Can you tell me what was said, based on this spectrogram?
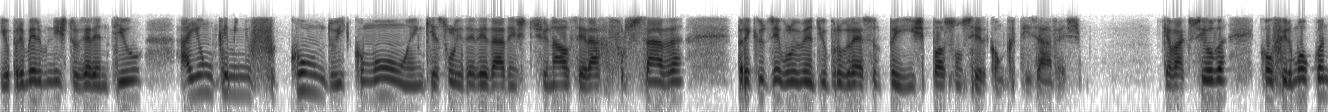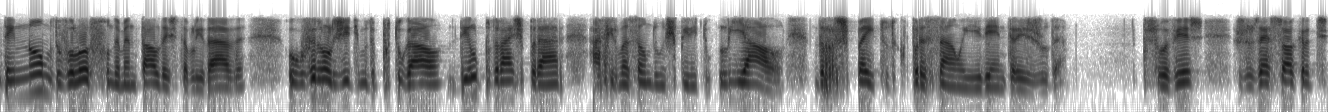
e o Primeiro-Ministro garantiu, há aí um caminho fecundo e comum em que a solidariedade institucional será reforçada para que o desenvolvimento e o progresso do país possam ser concretizáveis. Cavaco Silva confirmou quanto, em nome do valor fundamental da estabilidade, o governo legítimo de Portugal dele poderá esperar a afirmação de um espírito leal, de respeito, de cooperação e de entreajuda. Por sua vez, José Sócrates,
